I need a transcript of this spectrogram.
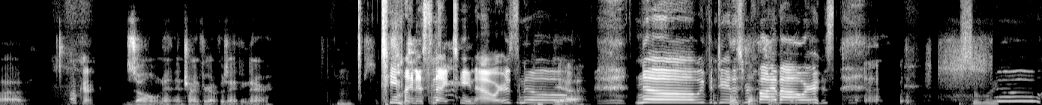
uh, Okay. zone and try and figure out if there's anything there. T minus 19 hours. No. Yeah. No, we've been doing this for five hours. So like, No.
